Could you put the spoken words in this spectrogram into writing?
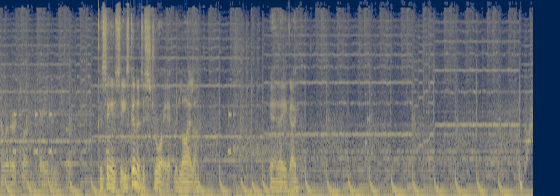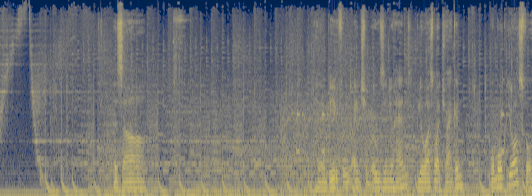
And whether it's worth saving. So Because thing is, he's going to destroy it with Lyla. Yeah, there you go. Huzzah. And then beautiful ancient rules in your hand. Blue Eyes White Dragon. What more could you ask for?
